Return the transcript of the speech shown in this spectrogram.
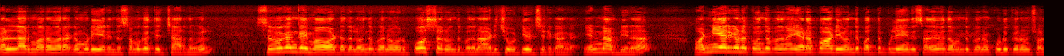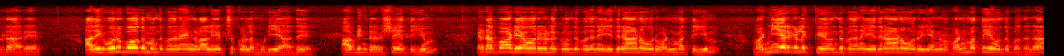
கல்லார் மறவர் அகமுடையர் இந்த சமூகத்தை சார்ந்தவர்கள் சிவகங்கை மாவட்டத்தில் வந்து பார்த்தீங்கன்னா ஒரு போஸ்டர் வந்து பார்த்தீங்கன்னா அடித்து ஒட்டி வச்சுருக்காங்க. என்ன அப்படின்னா வன்னியர்களுக்கு வந்து பார்த்தீங்கன்னா எடப்பாடி வந்து பத்து புள்ளி ஐந்து சதவீதம் வந்து பார்த்தீங்கன்னா கொடுக்குறோன்னு சொல்கிறாரு அதை ஒருபோதும் வந்து பார்த்தீங்கன்னா எங்களால் ஏற்றுக்கொள்ள முடியாது அப்படின்ற விஷயத்தையும் எடப்பாடி அவர்களுக்கு வந்து பார்த்தீங்கன்னா எதிரான ஒரு வன்மத்தையும் வன்னியர்களுக்கு வந்து பார்த்தீங்கன்னா எதிரான ஒரு என் வன்மத்தையும் வந்து பார்த்தீங்கன்னா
